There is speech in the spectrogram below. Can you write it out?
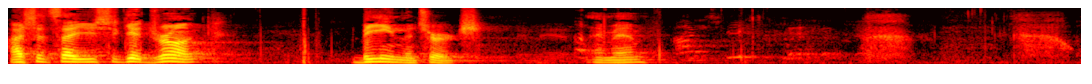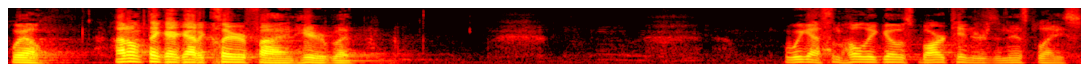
I should say you should get drunk being the church. Amen. Well, I don't think I got to clarify in here, but we got some Holy Ghost bartenders in this place.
